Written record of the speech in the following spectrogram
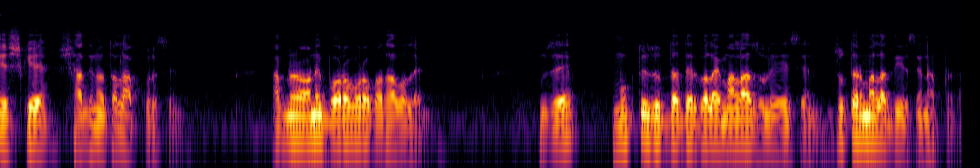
দেশকে স্বাধীনতা লাভ করেছেন। আপনারা অনেক বড় বড় কথা বলেন যে মুক্তিযোদ্ধাদের গলায় মালা ঝুলিয়েছেন, জুতার মালা দিয়েছেন আপনারা।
